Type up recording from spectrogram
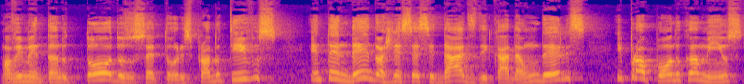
movimentando todos os setores produtivos, entendendo as necessidades de cada um deles e propondo caminhos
